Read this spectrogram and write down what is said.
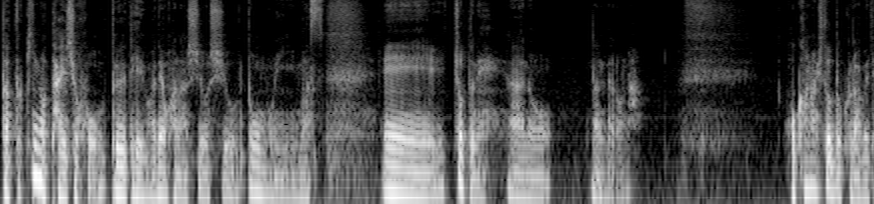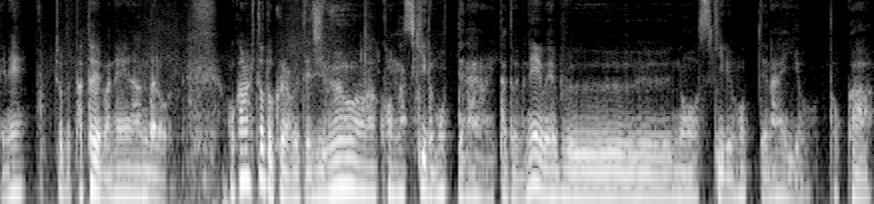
た時の対処法というテーマでお話をしようと思います。えー、ちょっとね、あの、なんだろうな。他の人と比べてね、ちょっと例えばね、なんだろう。他の人と比べて自分はこんなスキル持ってないのに、例えばね、ウェブのスキル持ってないよとか、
